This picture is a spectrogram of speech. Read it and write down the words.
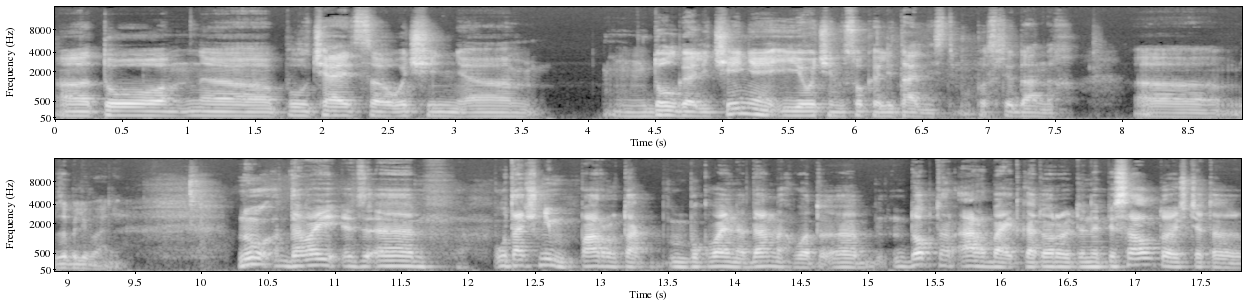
а, то а, получается очень долгое лечение и очень высокая летальность после данных заболеваний. Ну, давай э, уточним пару так буквально данных. Вот э, доктор Арбайт, которую ты написал, то есть это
